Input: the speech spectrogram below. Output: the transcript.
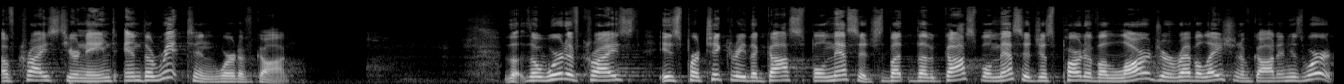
of Christ here named and the written word of God. The, the word of Christ is particularly the gospel message, but the gospel message is part of a larger revelation of God in His Word.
